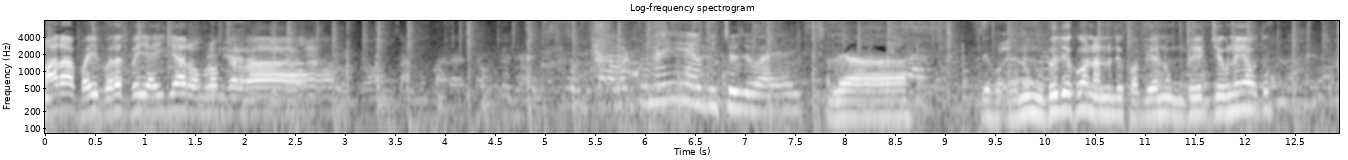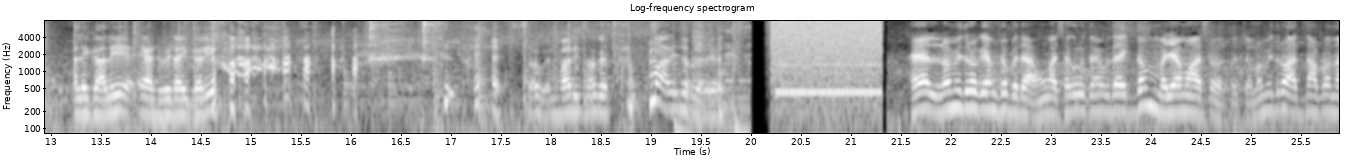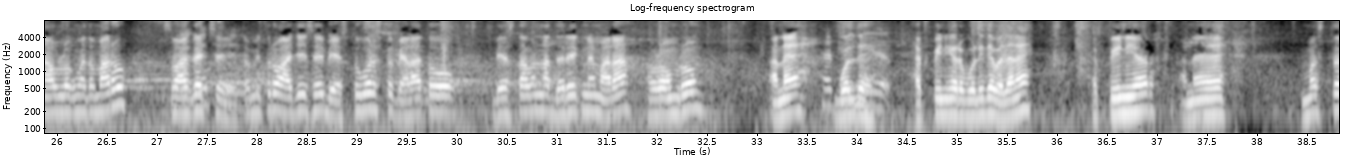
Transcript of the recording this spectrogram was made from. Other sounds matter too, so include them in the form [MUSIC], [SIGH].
મારા ભાઈ ભરતભાઈ આવી ગયા, રોમ રોમ કરવા. એટલે દેખો, એનું મોઢું દેખો નાનું દેખો. બેનું મોઢું એક જેવું નહીં આવતું. ખાલી ખાલી એડવર્ટાઈઝ કરી સોગન મારી સોગન મારી સોગન હેલો મિત્રો, કેમ છો બધા? હું આશા કરું તમે બધા એકદમ મજામાં હશો. તો ચલો મિત્રો, આજના આપણા નવા બ્લોગમાં તમારું સ્વાગત છે. તો મિત્રો આજે છે બેસતું વર્ષ તો પહેલાં તો બેસતાવનના દરેકને મારા રોમ રોમ અને બોલ દે. હેપ્પી ન્યુ યર બોલી દે બધાને. હેપી ન્યુ યર અને મસ્ત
